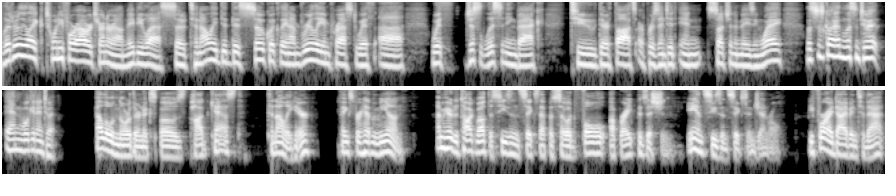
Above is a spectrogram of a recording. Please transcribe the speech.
literally like 24 hour turnaround maybe less so tenali did this so quickly and i'm really impressed with uh with just listening back to their thoughts are presented in such an amazing way let's just go ahead and listen to it and we'll get into it Hello, Northern Exposed podcast. Tenali here. Thanks for having me on. I'm here to talk about the season 6 episode Full Upright Position and season 6 in general. Before I dive into that,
